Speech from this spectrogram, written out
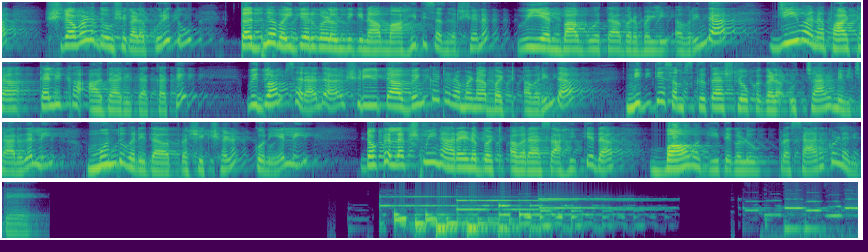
ಶ್ರವಣ ದೋಷಗಳ ಕುರಿತು ತಜ್ಞ ವೈದ್ಯರುಗಳೊಂದಿಗಿನ ಮಾಹಿತಿ ಸಂದರ್ಶನ ವಿಎನ್ ಭಾಗವತ ಬರಬಳ್ಳಿ ಅವರಿಂದ ಜೀವನ ಪಾಠ ಕಲಿಕಾ ಆಧಾರಿತ ಕತೆ ವಿದ್ವಾಂಸರಾದ ಶ್ರೀಯುತ ವೆಂಕಟರಮಣ ಭಟ್ ಅವರಿಂದ ನಿತ್ಯ ಸಂಸ್ಕೃತ ಶ್ಲೋಕಗಳ ಉಚ್ಚಾರಣೆ ವಿಚಾರದಲ್ಲಿ ಮುಂದುವರಿದ ಪ್ರಶಿಕ್ಷಣ ಕೊನೆಯಲ್ಲಿ ಡಾಕ್ಟರ್ ಲಕ್ಷ್ಮೀನಾರಾಯಣ ಭಟ್ ಅವರ ಸಾಹಿತ್ಯದ ಭಾವಗೀತೆಗಳು ಪ್ರಸಾರಗೊಳ್ಳಲಿದೆ.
